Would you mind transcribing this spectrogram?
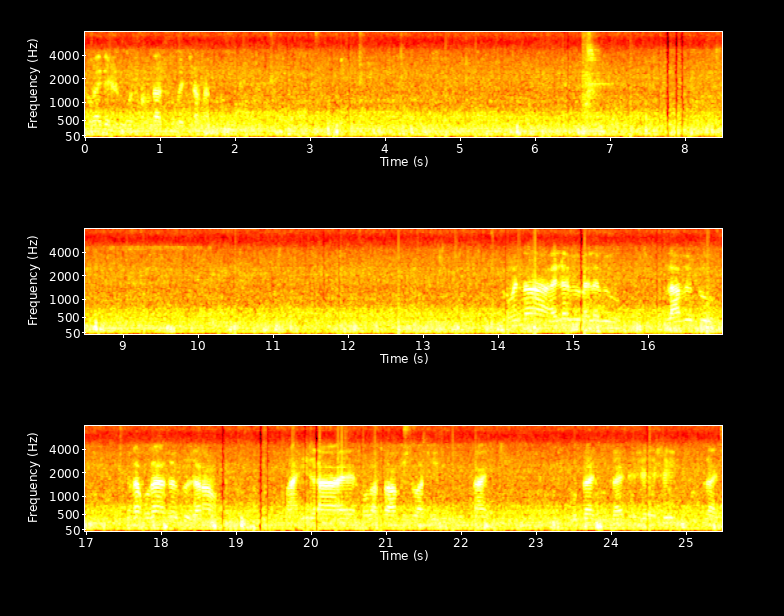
সবাইকে শুভ সন্ধ্যার শুভেচ্ছা থাকল। I love you I love you love you too এটা কোথায় আছে একটু জানাও। মাহিরায় বলা তো আমি তো আছি গুড গুড নাইট এসে এসেই নাইট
